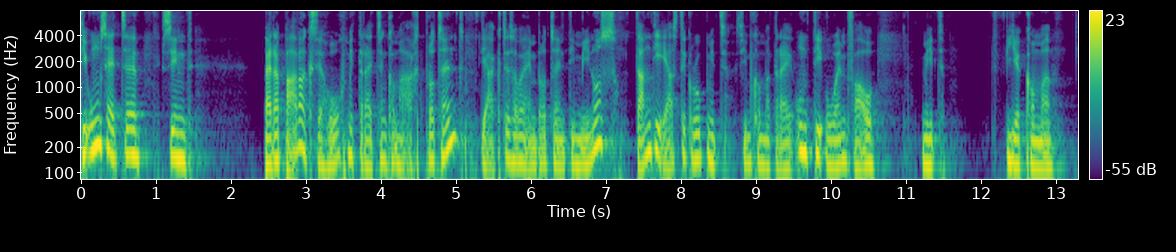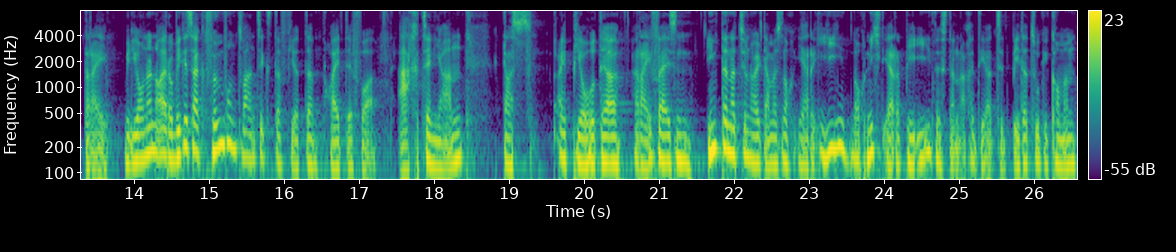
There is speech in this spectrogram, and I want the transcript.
Die Umsätze sind bei der BAWAG sehr hoch mit 13,8% Die Aktie ist aber 1% im Minus. Dann die erste Group mit 7,3 und die OMV mit 4,3 Millionen Euro. Wie gesagt, 25.04. heute vor 18 Jahren das IPO der Raiffeisen International, damals noch RI, noch nicht RBI, das ist dann nachher die AZB dazugekommen.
